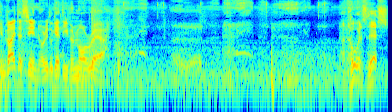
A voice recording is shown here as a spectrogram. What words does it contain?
Invite us in, or it'll get even more rare. And who is this?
